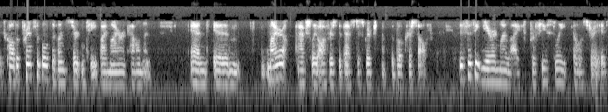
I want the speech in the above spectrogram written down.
It's called The Principles of Uncertainty by Maira Kalman. And um, Maira actually offers the best description of the book herself. This is a year in my life profusely illustrated,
